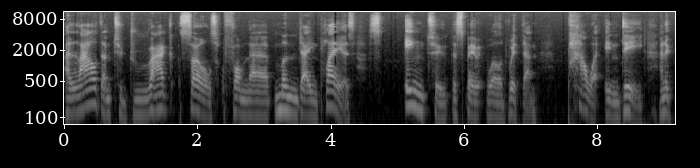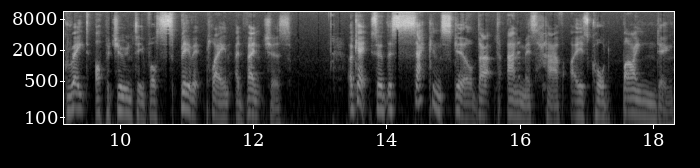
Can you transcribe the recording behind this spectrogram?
allow them to drag souls from their mundane players into the spirit world with them power indeed and a great opportunity for spirit plane adventures. Okay, so the second skill that animists have is called binding.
